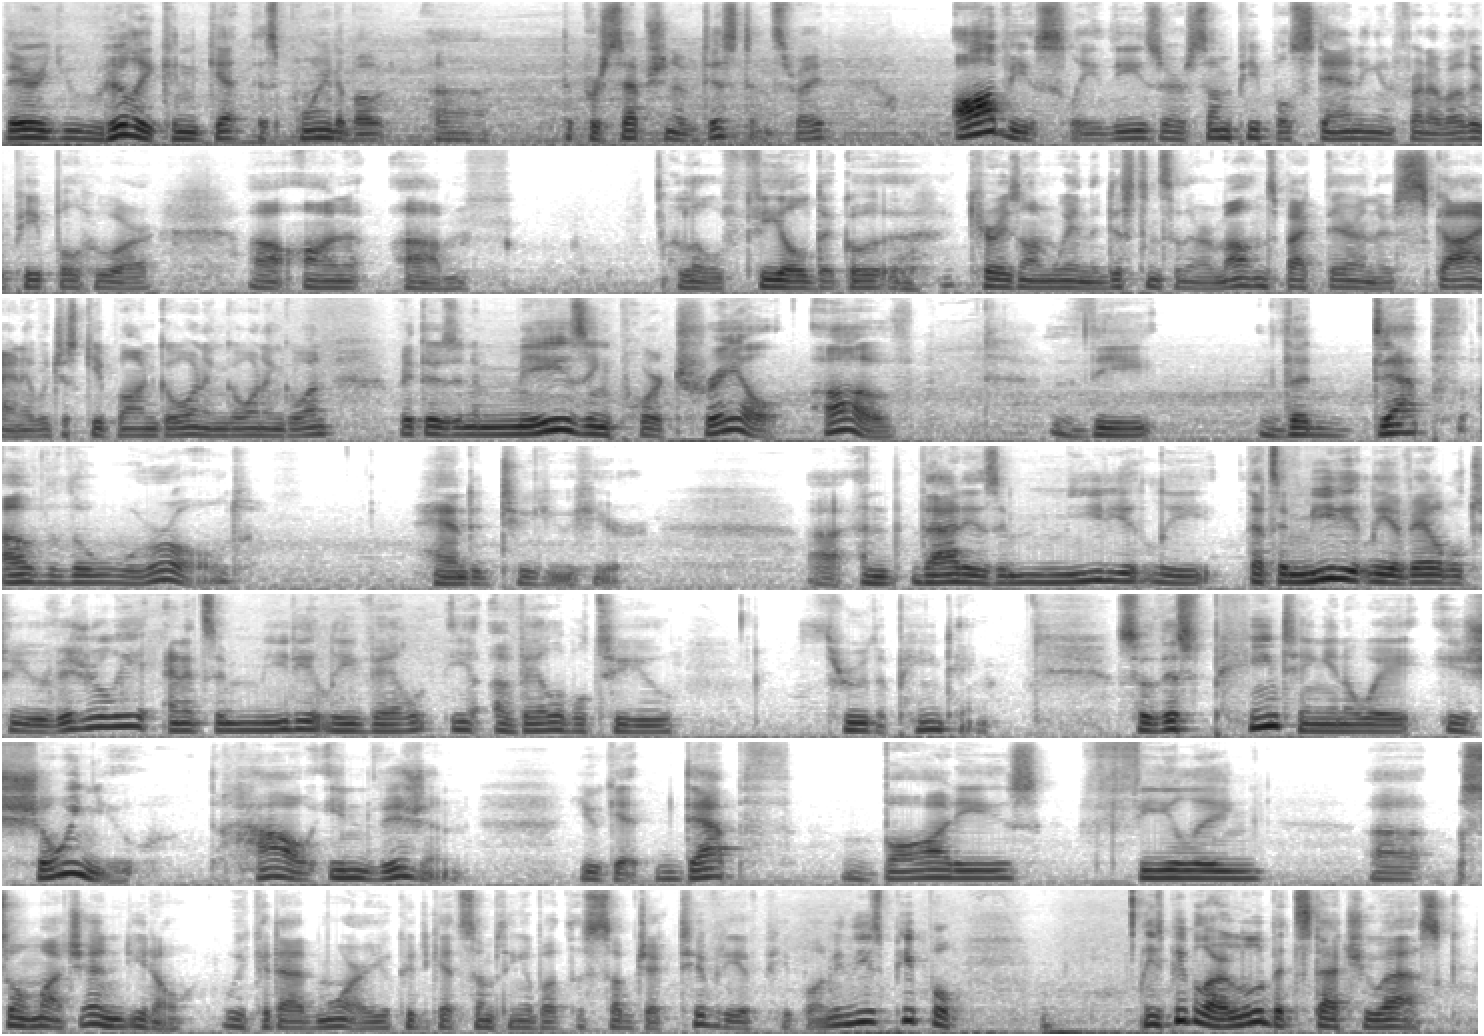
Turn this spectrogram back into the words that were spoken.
there you really can get this point about uh, the perception of distance, right? Obviously, these are some people standing in front of other people who are uh, on um, a little field that goes uh, carries on way in the distance, and there are mountains back there, and there's sky, and it would just keep on going and going and going. Right? There's an amazing portrayal of the the depth of the world handed to you here. Uh, and that is immediately that's immediately available to you visually and it's immediately avail- available to you through the painting. So this painting in a way is showing you how in vision you get depth bodies feeling uh, so much. And you know we could add more. You could get something about the subjectivity of people. I mean these people these people are a little bit statuesque.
